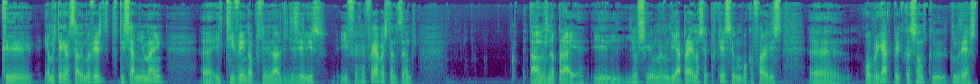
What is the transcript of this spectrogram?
que é muito engraçado. Uma vez disse à minha mãe, e tive ainda a oportunidade de lhe dizer isso, e foi, foi há bastantes anos estávamos na praia e, e, eu cheguei um dia à praia, não sei porquê, saí um boca fora e disse uh, obrigado pela educação que, que, me deste.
